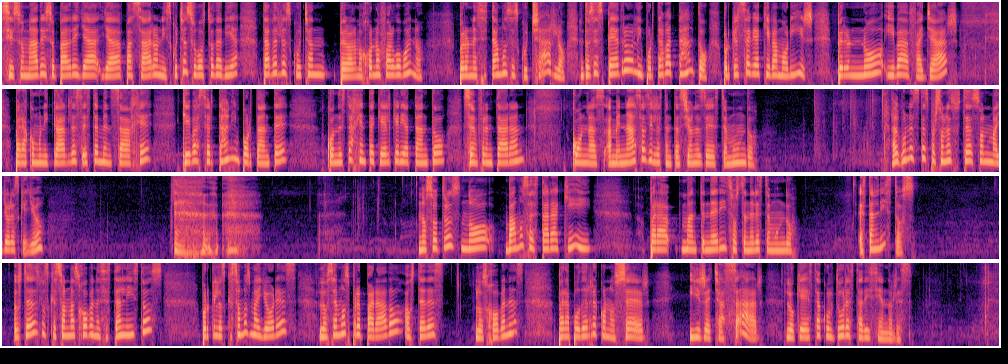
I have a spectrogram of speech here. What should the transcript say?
Si su madre y su padre ya, ya pasaron y escuchan su voz todavía, tal vez lo escuchan, pero a lo mejor no fue algo bueno pero necesitamos escucharlo. Entonces Pedro le importaba tanto porque él sabía que iba a morir, pero no iba a fallar para comunicarles este mensaje que iba a ser tan importante cuando esta gente que él quería tanto se enfrentaran con las amenazas y las tentaciones de este mundo. Algunas de estas personas, ustedes son mayores que yo. nosotros no vamos a estar aquí para mantener y sostener este mundo. ¿Están listos? ¿Ustedes los que son más jóvenes están listos? Porque los que somos mayores los hemos preparado a ustedes, los jóvenes, para poder reconocer y rechazar lo que esta cultura está diciéndoles.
